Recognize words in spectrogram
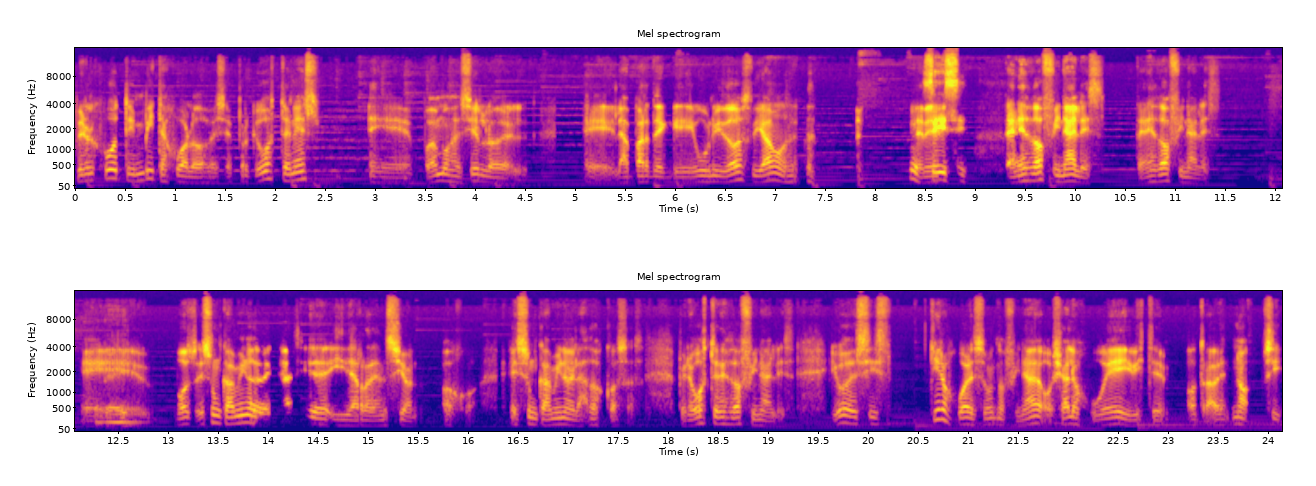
Pero el juego te invita a jugarlo dos veces, porque vos tenés, podemos decirlo, la parte que uno y dos, digamos. sí, sí. Tenés dos finales, tenés dos finales. Vos, es un camino de venganza y de, redención, ojo. Es un camino de las dos cosas. Pero vos tenés dos finales. Y vos decís, quiero jugar el segundo final o ya lo jugué y viste otra vez. No, sí,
